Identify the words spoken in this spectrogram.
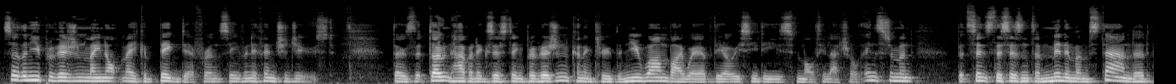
so the new provision may not make a big difference even if introduced. Those that don't have an existing provision can include the new one by way of the OECD's multilateral instrument, but since this isn't a minimum standard,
